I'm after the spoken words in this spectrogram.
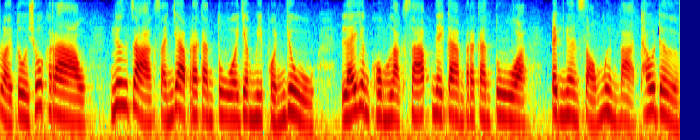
ปล่อยตัวชั่วคราว เนื่องจากสัญญาประกันตัวยังมีผลอยู่ และยังคงหลักทรัพย์ในการประกันตัวเป็นเงิน 20,000 บาทเท่าเดิม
